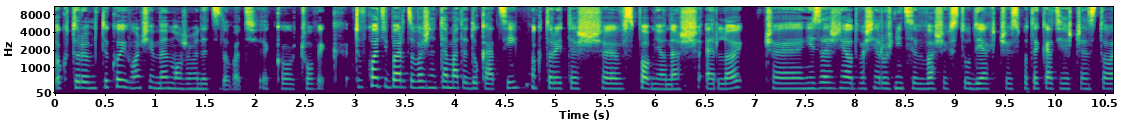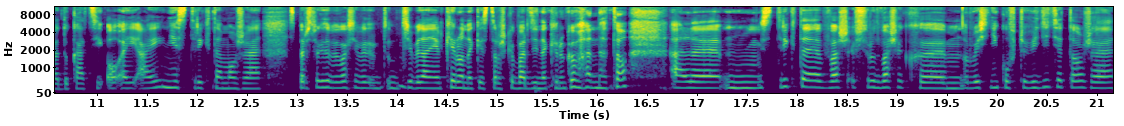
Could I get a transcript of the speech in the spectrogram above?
o którym tylko i wyłącznie my możemy decydować jako człowiek. Tu wchodzi bardzo ważny temat edukacji, o której też e, wspomniał nasz Erloy. Czy niezależnie od właśnie różnicy w waszych studiach, czy spotykacie się często o edukacji o AI, nie stricte może z perspektywy właśnie ciebie Daniel, kierunek jest troszkę bardziej nakierunkowany na to, ale mm, stricte wasz, wśród waszych rówieśników, czy widzicie to, że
